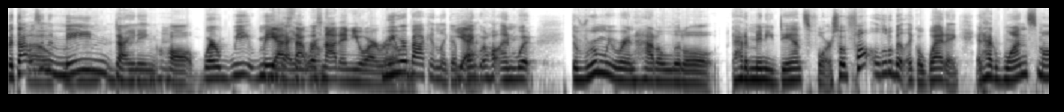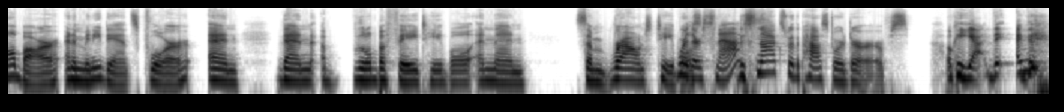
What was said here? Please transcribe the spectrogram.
But that was in Oh, the mhm, main mhm, dining mhm. hall where we main yes, that was room. not in your room. We were back in like a Yeah. banquet hall, and what the room we were in had a little had a mini dance floor, so it felt a little bit like a wedding. It had one small bar and a mini dance floor, and then a little buffet table, and then some round tables. Were there snacks? the snacks were the past hors d'oeuvres. Okay, yeah. They, I mean,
